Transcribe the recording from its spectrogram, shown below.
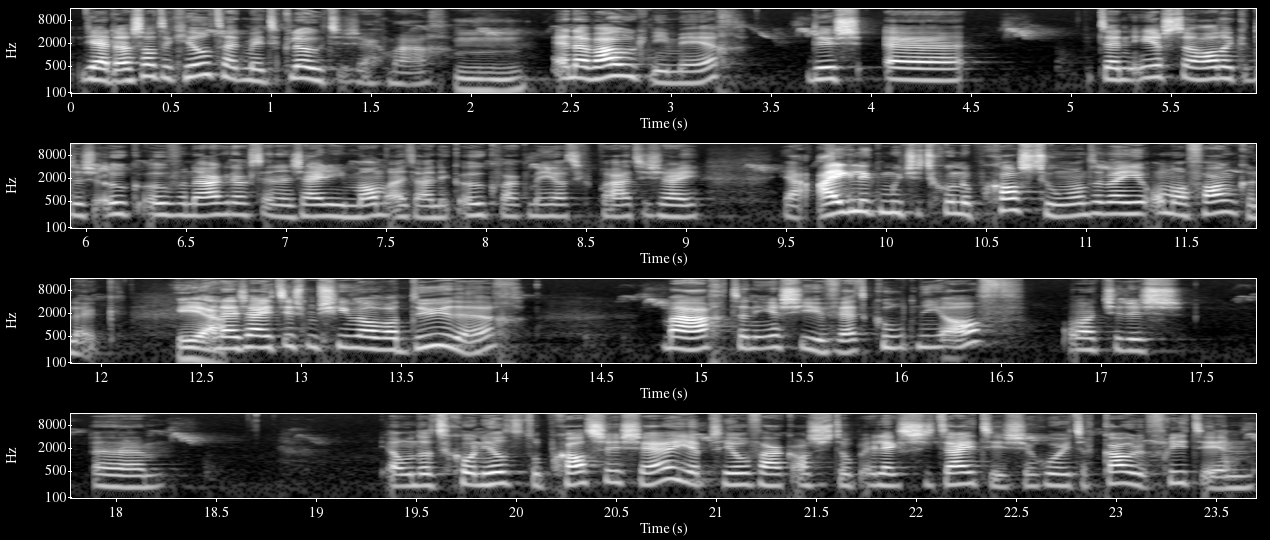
ja, daar zat ik heel de tijd mee te kloten, zeg maar. Mhm. En dat wou ik niet meer. Dus eh, ten eerste had ik er dus ook over nagedacht. En dan zei die man uiteindelijk ook waar ik mee had gepraat. Die zei, ja, eigenlijk moet je het gewoon op gas doen, want dan ben je onafhankelijk. En Ja. hij zei, het is misschien wel wat duurder. Maar ten eerste, je vet koelt niet af. Omdat je dus... ehm, ja, omdat het gewoon heel tijd op gas is. Hè? Je hebt heel vaak, als het op elektriciteit is, je er koude friet in.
